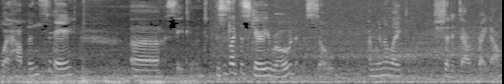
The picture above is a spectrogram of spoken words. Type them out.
what happens today, uh, stay tuned. This is like the scary road, so I'm gonna like shut it down right now.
